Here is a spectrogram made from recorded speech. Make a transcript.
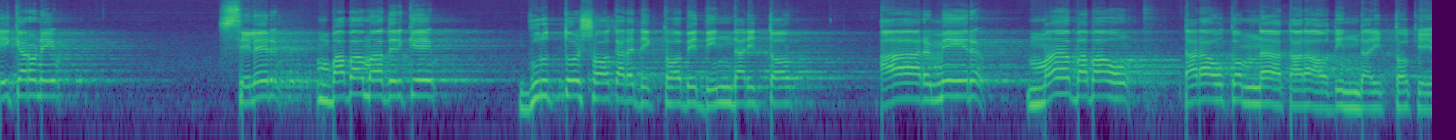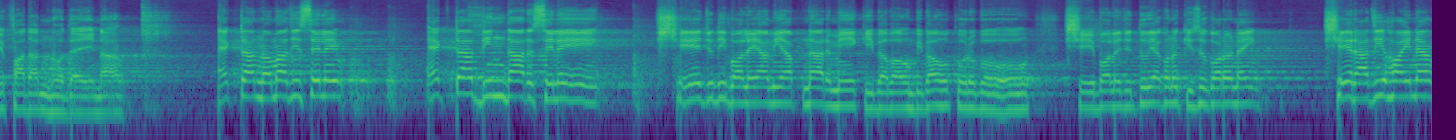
এই কারণে ছেলের বাবা মাদেরকে গুরুত্ব সহকারে দেখতে হবে, দিনদারিত্ব। আর মেয়ের মা বাবাও তারাও কম না, তারাও দিনদারিত্বকে প্রাধান্য দেয় না। একটা নমাজি ছেলে, একটা দিনদার ছেলে, সে যদি বলে, আমি আপনার মেয়ে মেয়েকে বিবাহ বিবাহ করব সে বলে যে, তুই এখনও কিছু করো নাই। সে রাজি হয় না,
